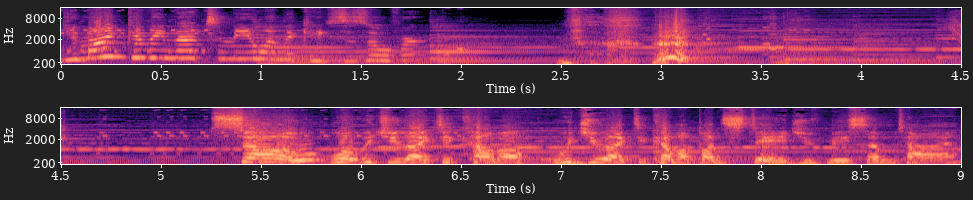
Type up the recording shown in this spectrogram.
you mind giving that to me when the case is over? so, what would you like to come up? Would you like to come up on stage with me sometime?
